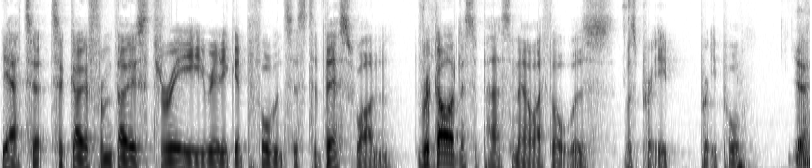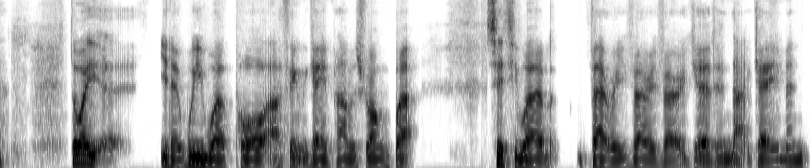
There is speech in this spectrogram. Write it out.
yeah, to to go from those three really good performances to this one, regardless of personnel, I thought was was pretty pretty poor. Yeah, the way uh, you know we were poor, I think the game plan was wrong, but City were very, very, very good in that game, and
